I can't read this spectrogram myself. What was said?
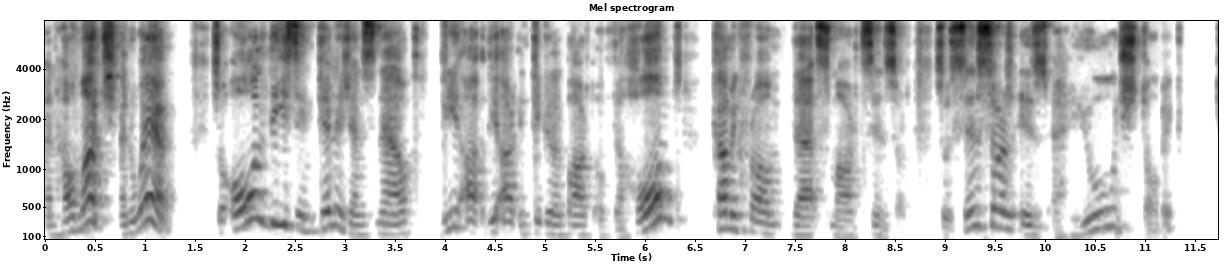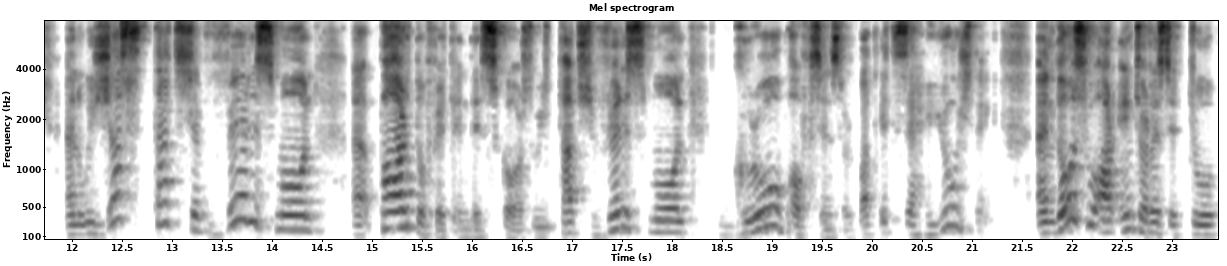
and how much and where. So all these intelligence now, they are, they are integral part of the home coming from the smart sensor. So sensors is a huge topic and we just touch a very small uh, part of it in this course. We touch very small group of sensors, but it's a huge thing. And those who are interested to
